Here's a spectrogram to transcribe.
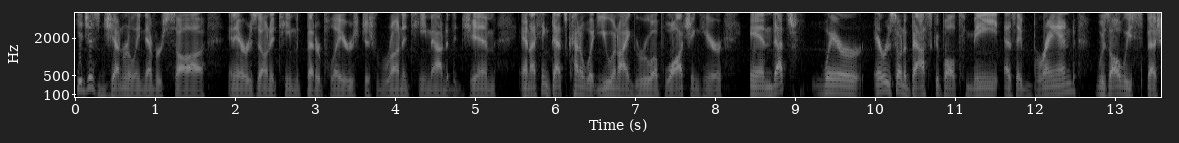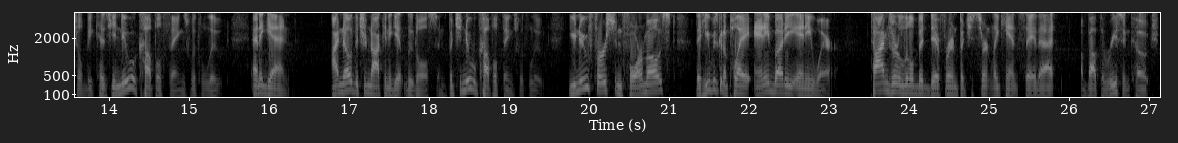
you just generally never saw an Arizona team with better players just run a team out of the gym. And I think that's kind of what you and I grew up watching here. And that's where Arizona basketball, to me, as a brand, was always special because you knew a couple things with Lute. And again, I know that you're not going to get Lute Olson, but you knew a couple things with Lute. You knew first and foremost that he was going to play anybody anywhere. Times are a little bit different, but you certainly can't say that about the recent coach.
